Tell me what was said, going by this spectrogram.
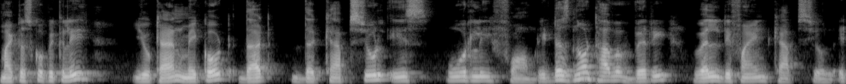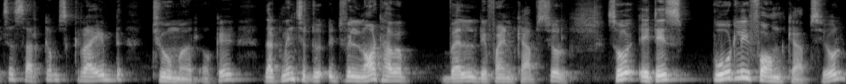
Microscopically, you can make out that the capsule is poorly formed. It does not have a very well defined capsule. It's a circumscribed tumor. Okay, that means it, it will not have a well defined capsule. So it is poorly formed capsule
